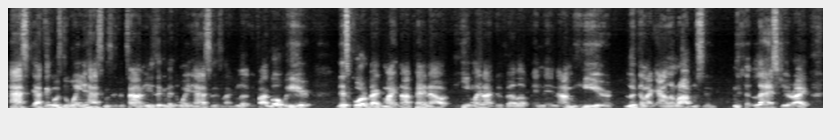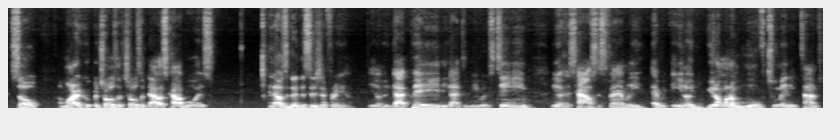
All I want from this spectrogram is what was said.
Haskins, I think it was Dwayne Haskins at the time. He's looking at Dwayne Haskins like, look, if I go over here, this quarterback might not pan out, he might not develop, and then I'm here looking like Allen Robinson last year, right? So Amari Cooper chose chose the Dallas Cowboys, and that was a good decision for him. You know, he got paid, he got to be with his team, you know, his house, his family, everything. You know, you don't want to move too many times.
